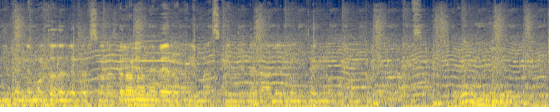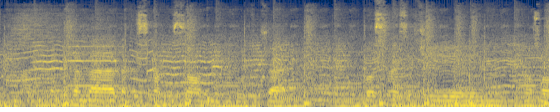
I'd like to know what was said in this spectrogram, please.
dipende molto dalle persone, però non è vero che i maschi in generale non tengono conto delle ragazze. Ma dipende da, da persona a persona, cioè possono esserci, non so,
